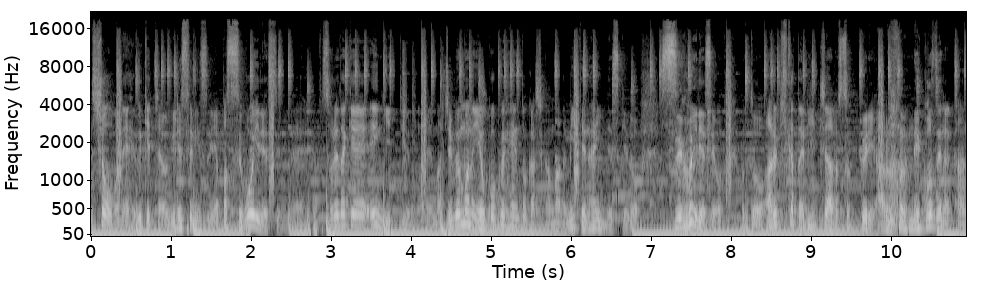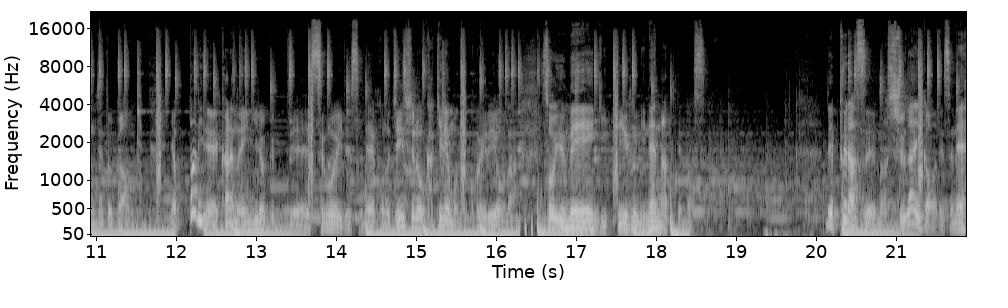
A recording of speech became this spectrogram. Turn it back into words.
賞をね受けちゃうウィル・スミスやっぱすごいですよね。やっぱそれだけ演技っていうのがね、まあ、自分もね予告編とかしかまだ見てないんですけどすごいですよ。本当歩き方リチャードそっくりあの 猫背な感じとか。やっぱりね彼の演技力ってすごいですね。この人種の垣根もね超えるようなそういう名演技っていう風にねなってます。でプラス、まあ、主題歌はですね、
